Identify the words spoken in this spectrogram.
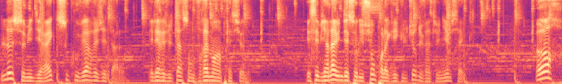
le semi-direct sous couvert végétal, et les résultats sont vraiment impressionnants. Et c'est bien là une des solutions pour l'agriculture du XXIe siècle. Or,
